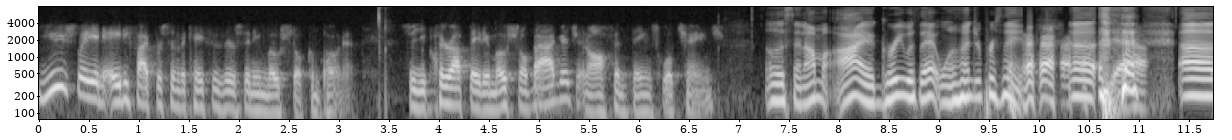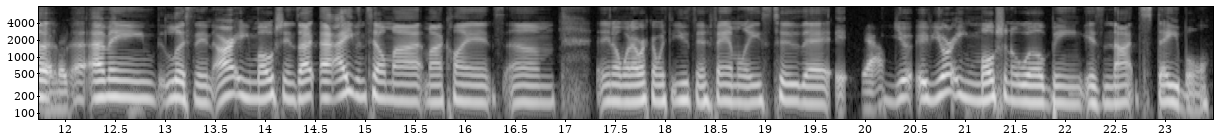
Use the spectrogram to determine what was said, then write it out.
usually in 85% of the cases, there's an emotional component. So you clear out that emotional baggage, and often things will change. Listen, I'm I agree with that 100. percent uh, yeah. uh, I mean, listen, our emotions. I I even tell my my clients, um, you know, when I'm working with youth and families too, that yeah. Your, if your emotional well being is not stable,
